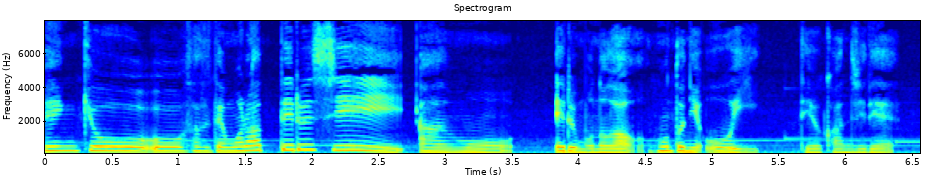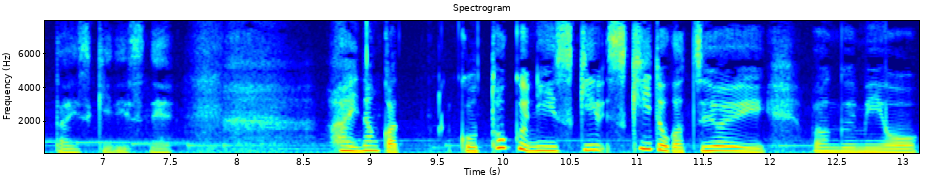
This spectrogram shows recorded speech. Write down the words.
勉強をさせてもらってるしあもう得るものが本当に多いっていう感じで大好きですね。はいなんかこう特にスキスキートが強い番組を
